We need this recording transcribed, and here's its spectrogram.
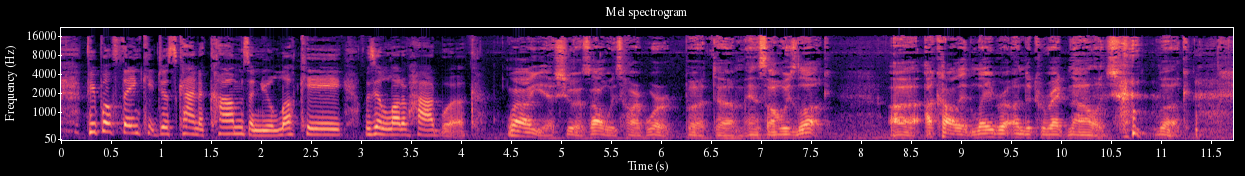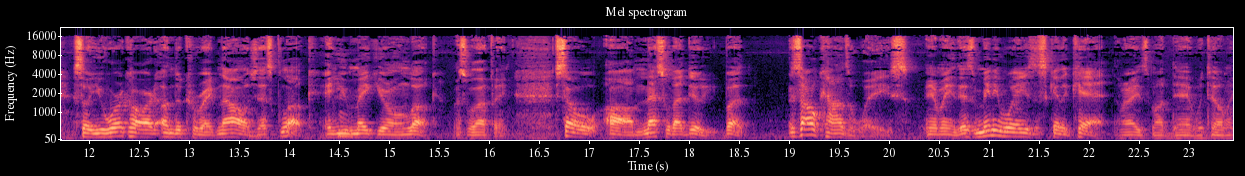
people think it just kind of comes and you're lucky. Was it a lot of hard work? Well, yeah, sure. It's always hard work, but um, and it's always luck. Uh, I call it labor under correct knowledge. Look, so you work hard under correct knowledge. That's luck, and you make your own luck. That's what I think. So um, that's what I do. But there's all kinds of ways. I mean, there's many ways to skin a cat. Right? As my dad would tell me.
